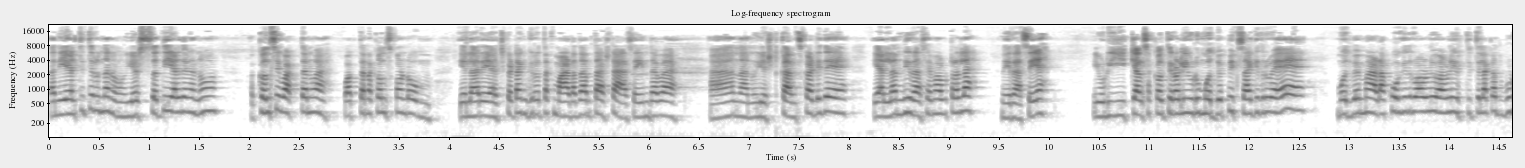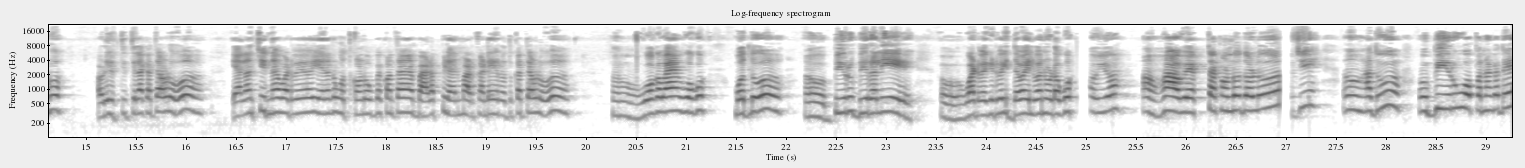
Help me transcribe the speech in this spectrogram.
ನಾನು ಹೇಳ್ತಿತ್ತಿಲ್ಲ ನಾನು, ಎಷ್ಟು ಸತಿ ಹೇಳ್ದೆ ನಾನು? ಕಲ್ಸಿ ಹಾಕ್ತಾನವ ಹೋಗ್ತಾನ ಕಲ್ಸ್ಕೊಂಡು ಎಲ್ಲಾರು ಹಚ್ಕಟ್ಟಂಗೆ ಇರತಕ್ಕೆ ಮಾಡದ ಅಂತ ಅಷ್ಟು ಆಸೆಯಿಂದವ. ಹಾಂ ನಾನು ಎಷ್ಟು ಕನ್ಸ್ಕೊಂಡಿದೆ ಎಲ್ಲ ನಿರಾಸೆ ಮಾಡ್ಬಿಟ್ರಲ್ಲ, ನಿರಾಸೆಯ. ಇವಳು ಈ ಕೆಲಸ ಕಲ್ತಿರೋಳು, ಇವಳು ಮದುವೆ ಫಿಕ್ಸ್ ಆಗಿದ್ರು ಮದುವೆ ಮಾಡಕ್ಕೆ ಹೋಗಿದ್ರು ಅವಳು ಅವಳು ಇರ್ತಿತ್ತಿಲ್ಲ ಕತ್ ಬಿಡು. ಅವಳು ಇರ್ತಿತ್ತಿಲ್ಲ ಅವಳು. ಎಲ್ಲ ಚಿನ್ನ ಒಡವೆ ಏನಾರು ಹೊತ್ಕೊಂಡು ಹೋಗ್ಬೇಕು ಅಂತ ಭಾಳ ಪ್ಲ್ಯಾನ್ ಮಾಡ್ಕೊಂಡೇ ಇರೋದು ಕತೆ ಅವಳು. ಹೋಗವ ಹೋಗು. ಮೊದಲು ಬೀರು, ಬೀರಲ್ಲಿ ಒಡವೆ ಗಿಡವೆ ಇದ್ದವ ಇಲ್ವಾ ನೋಡೋಗು. ಅಯ್ಯೋ ಹಾವೆ ತಗೊಂಡೋದಳು ಅಜ್ಜಿ. ಅದು ಬೀರು ಓಪನ್ ಆಗದೆ.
